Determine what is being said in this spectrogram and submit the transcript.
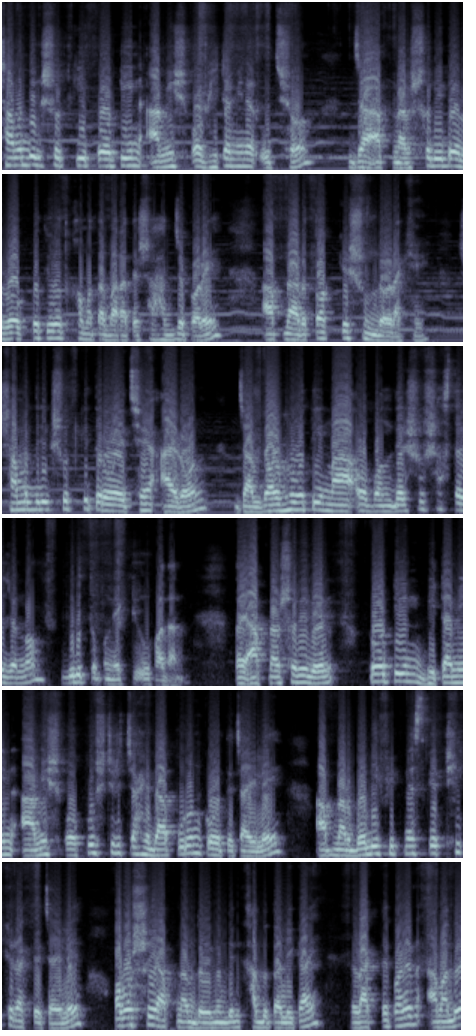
সামুদ্রিক শুটকি প্রোটিন আমিষ ও ভিটামিনের উৎস যা আপনার শরীরের রোগ প্রতিরোধ ক্ষমতা বাড়াতে সাহায্য করে, আপনার ত্বককে সুন্দর রাখে। সামুদ্রিক শুটকিতে রয়েছে আয়রন যা গর্ভবতী মা ও বোনদের সুস্বাস্থ্যের জন্য গুরুত্বপূর্ণ একটি উপাদান। তাই আপনার শরীরের প্রোটিন ভিটামিন আমিষ ও পুষ্টির চাহিদা পূরণ করতে চাইলে আপনার বডি ফিটনেসকে ঠিক রাখতে চাইলে অবশ্যই আপনার দৈনন্দিন খাদ্য তালিকায় রাখতে পারেন আমাদের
